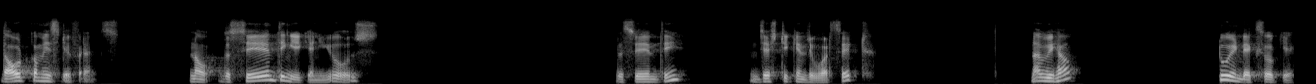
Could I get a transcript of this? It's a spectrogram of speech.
the outcome is difference now the same thing you can use the same thing just you can reverse it. Now we have two index okay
